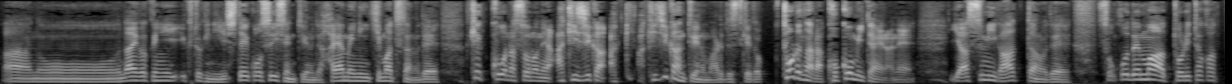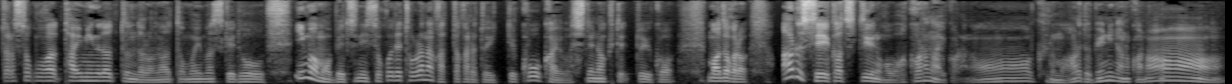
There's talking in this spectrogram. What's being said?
あのー、大学に行くときに指定校推薦っていうので早めに決まってたので、結構なそのね、空き時間、空き、空き時間っていうのもあれですけど、取るならここみたいなね、休みがあったので、そこでまあ取りたかったらそこがタイミングだったんだろうなと思いますけど、今も別にそこで取らなかったからといって後悔はしてなくてというか、まあだから、ある生活っていうのがわからないからな車あると便利なのかな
